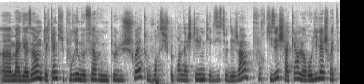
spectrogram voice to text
un magasin ou quelqu'un qui pourrait me faire une peluche chouette ou voir si je peux pas en acheter une qui existe déjà pour qu'ils aient chacun leur Oli la chouette.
